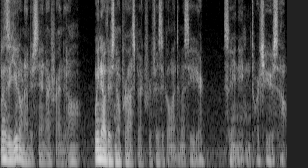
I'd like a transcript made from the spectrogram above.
Lindsay, you don't understand our friend at all. We know there's no prospect for physical intimacy here, so you needn't torture yourself.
